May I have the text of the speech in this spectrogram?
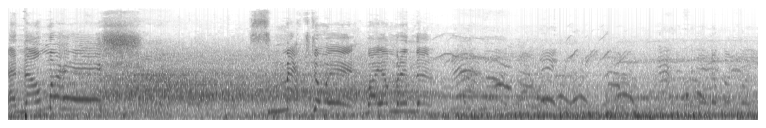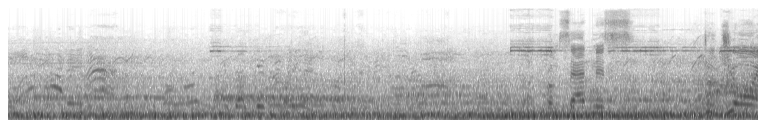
And now Mahesh. Smacked away by Amrinder. From sadness to joy.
